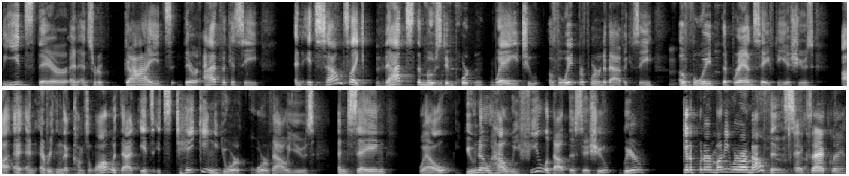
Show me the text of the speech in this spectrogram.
leads there and, and sort of guides their advocacy. And it sounds like that's the most important way to avoid performative advocacy, mm-hmm. avoid the brand safety issues, uh, and, and, everything that comes along with that. It's it's taking your core values and saying, well, you know how we feel about this issue. We're going to put our money where our mouth is. Exactly.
